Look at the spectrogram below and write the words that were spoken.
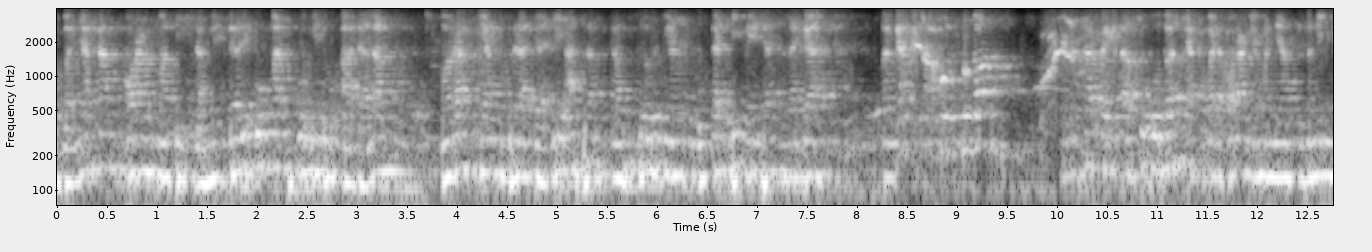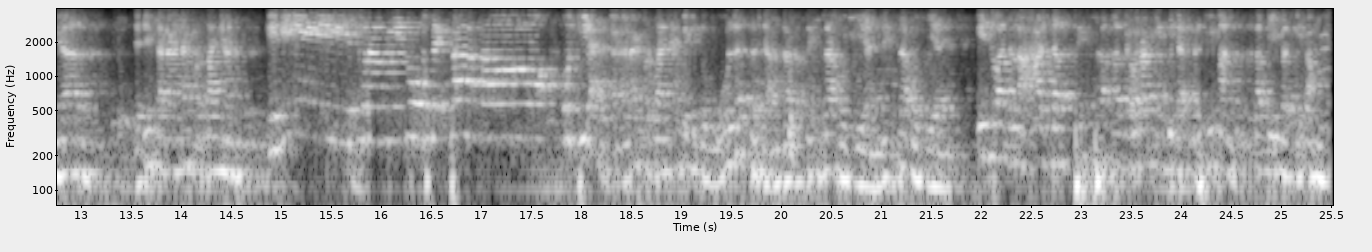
Kebanyakan orang mati syahid dari umatku itu adalah orang yang berada di atas kasurnya bukan di medan laga maka kita sudah jangan sampai kita suudon ya kepada orang yang meninggal jadi kadang-kadang pertanyaan ini tsunami itu seksa atau ujian kadang-kadang pertanyaan begitu mulai saja antara seksa ujian seksa ujian itu adalah azab seksa bagi orang yang tidak beriman tapi bagi ahli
